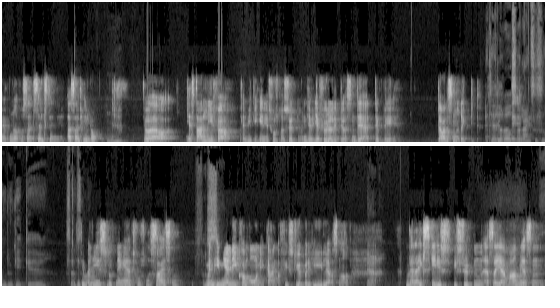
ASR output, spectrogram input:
øh, 100% selvstændig, altså et helt år. Mm. Det var, jeg startede lige før, at vi gik ind i 2017, men det, jeg føler lidt, det var sådan der, at det blev, der var det sådan rigtigt. Er det allerede så lang tid siden, du gik øh, selv? Ja, det var lige i slutningen af 2016, men inden jeg lige kom ordentligt i gang og fik styr på det hele og sådan noget. Ja. Hvad der ikke skete i, i 17, altså jeg er meget mere sådan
